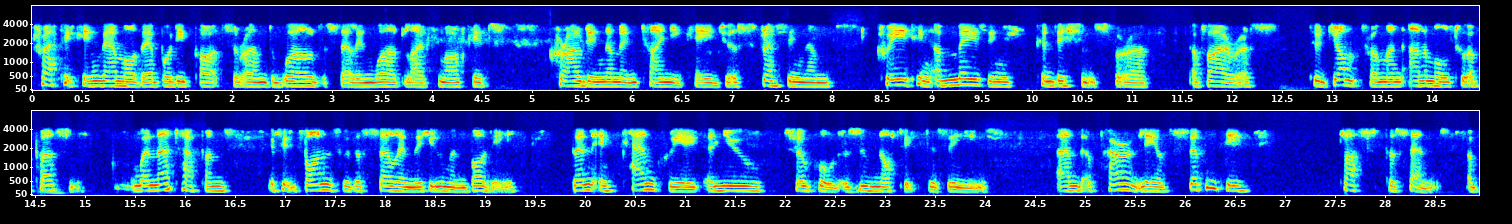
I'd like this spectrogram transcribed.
trafficking them or their body parts around the world to sell in wildlife markets, crowding them in tiny cages, stressing them, creating amazing conditions for a, a virus to jump from an animal to a person. When that happens, if it bonds with a cell in the human body, then it can create a new so called zoonotic disease. And apparently, of 70 plus percent of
